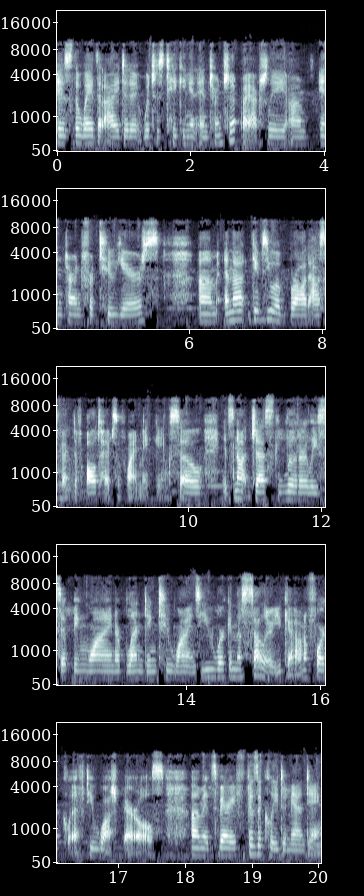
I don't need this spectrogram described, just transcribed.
is the way that I did it, which is taking an internship. I actually um, interned for two years, um, and that gives you a broad aspect of all types of winemaking. So it's not just literally sipping wine or blending two wines. You work in the cellar, you get on a forklift, you wash barrels. Um, it's very physically demanding.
